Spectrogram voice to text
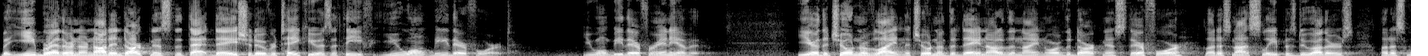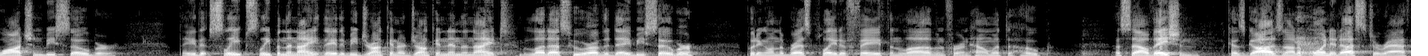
But ye, brethren, are not in darkness, that that day should overtake you as a thief. You won't be there for it. You won't be there for any of it. Ye are the children of light and the children of the day, not of the night nor of the darkness. Therefore, let us not sleep as do others. Let us watch and be sober. They that sleep, sleep in the night. They that be drunken are drunken in the night. But let us who are of the day be sober, putting on the breastplate of faith and love, and for an helmet the hope of salvation. Because God's not appointed us to wrath.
